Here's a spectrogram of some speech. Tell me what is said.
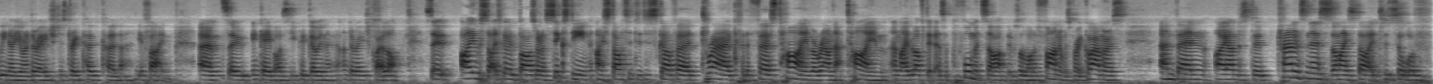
"We know you're underage. Just drink Coca Cola. You're fine." Um, so in gay bars, you could go in there underage quite a lot. So I started to go to bars when I was 16. I started to discover drag for the first time around that time, and I loved it as a performance art. It was a lot of fun. It was very glamorous. And then I understood transness, and I started to sort of.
